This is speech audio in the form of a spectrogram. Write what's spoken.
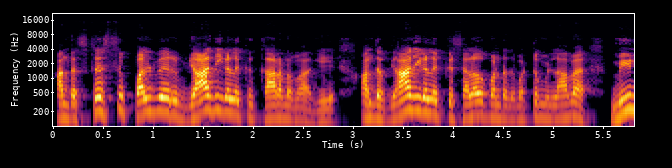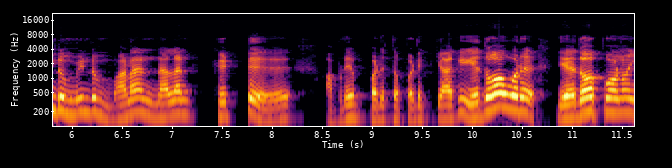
அந்த ஸ்ட்ரெஸ்ஸு பல்வேறு வியாதிகளுக்கு காரணமாகி அந்த வியாதிகளுக்கு செலவு பண்ணுறது மட்டும் இல்லாமல் மீண்டும் மீண்டும் மனநலன் கெட்டு அப்படியே படுத்த படுக்கையாகி ஏதோ ஒரு ஏதோ போனோம்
